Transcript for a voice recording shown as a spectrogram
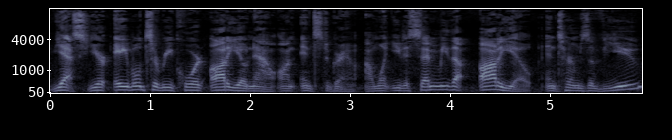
Yes, you're able to record audio now on Instagram. I want you to send me the audio in terms of you,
